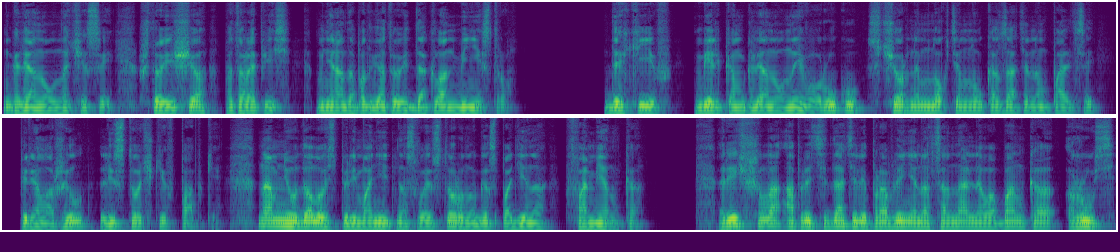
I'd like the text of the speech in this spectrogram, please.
глянул на часы. «Что еще? Поторопись. Мне надо подготовить доклад министру». Дехкиев мельком глянул на его руку с черным ногтем на указательном пальце, переложил листочки в папке. Нам не удалось переманить на свою сторону господина Фоменко. Речь шла о председателе правления Национального банка «Русь»,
